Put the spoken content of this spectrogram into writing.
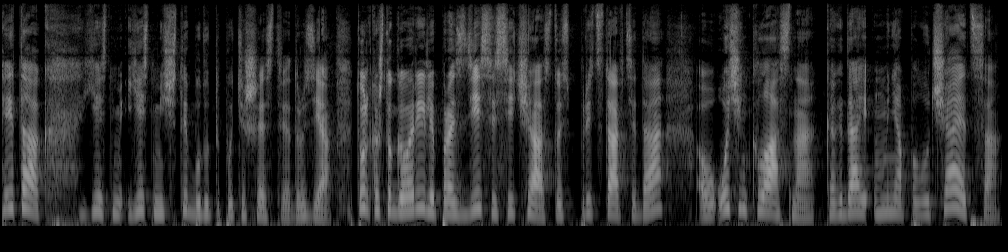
Итак, есть, есть мечты, будут и путешествия, друзья. Только что говорили про здесь и сейчас. То есть представьте, да, э, очень классно, когда у меня получается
